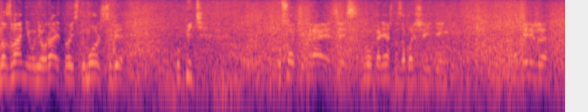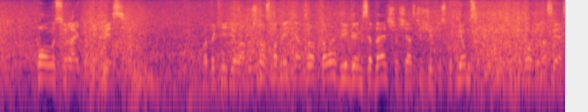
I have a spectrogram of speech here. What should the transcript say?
название у него рай. То есть ты можешь себе купить кусочек рая здесь. Ну, конечно, за большие деньги. Вот, или же полностью рай купить весь. Вот такие дела. Ну что, смотрите обзор ТВ, двигаемся дальше. Сейчас чуть-чуть искупнемся. Позже на связь.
